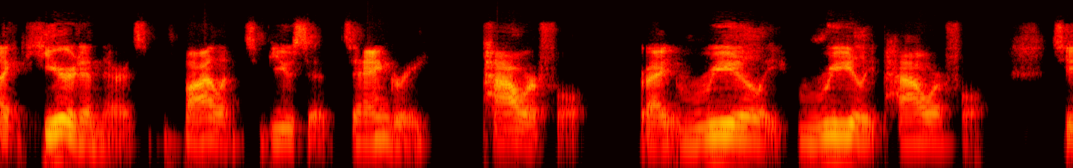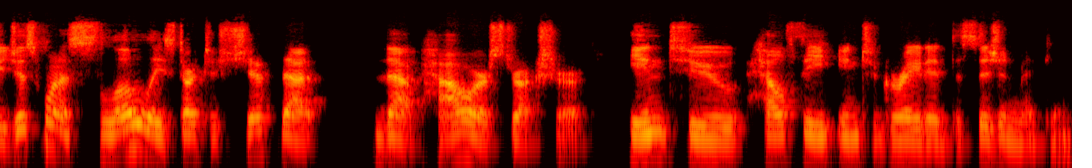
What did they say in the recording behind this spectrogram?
I can hear it in there. It's violent it's abusive it's angry powerful right really really powerful so you just want to slowly start to shift that that power structure into healthy integrated decision making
